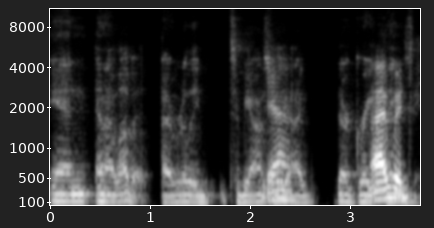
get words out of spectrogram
and and I love it. I really, to be honest with Yeah. you, I, they're great I things. would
